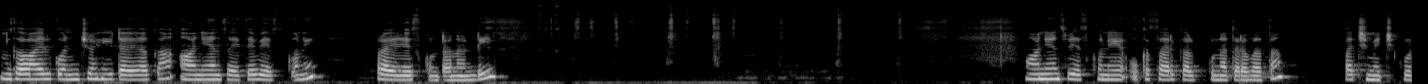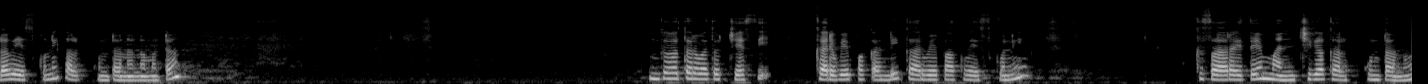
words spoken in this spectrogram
ఇంకా ఆయిల్ కొంచెం హీట్ అయ్యాక ఆనియన్స్ అయితే వేసుకొని ఫ్రై చేసుకుంటానండి. ఆనియన్స్ వేసుకొని ఒకసారి కలుపుకున్న తర్వాత పచ్చిమిర్చి కూడా వేసుకొని కలుపుకుంటాను అన్నమాట ఇంకా తర్వాత వచ్చేసి కరివేపాకు అండి. కరివేపాకు వేసుకొని ఒకసారి అయితే మంచిగా కలుపుకుంటాను.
